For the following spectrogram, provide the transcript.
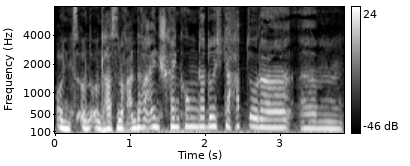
und, und, und hast du noch andere Einschränkungen dadurch gehabt oder? Ähm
